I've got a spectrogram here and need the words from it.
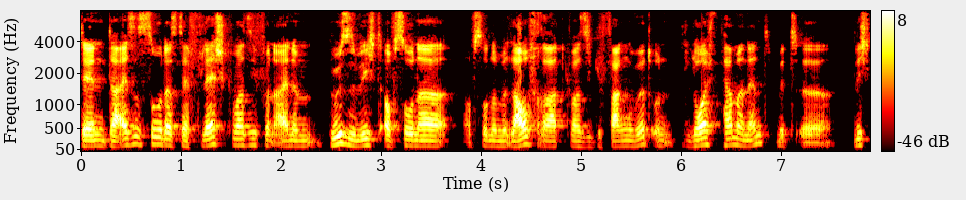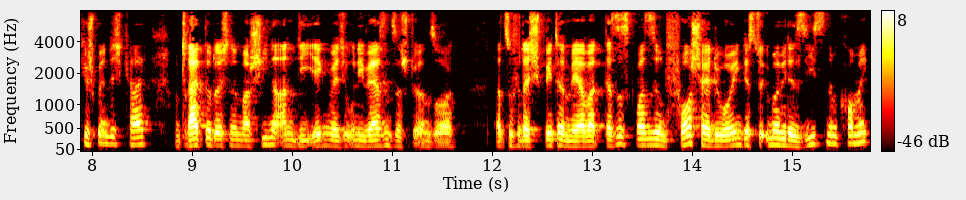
Denn da ist es so, dass der Flash quasi von einem Bösewicht auf so einer, auf so einem Laufrad quasi gefangen wird und läuft permanent mit äh, Lichtgeschwindigkeit und treibt dadurch eine Maschine an, die irgendwelche Universen zerstören soll. Dazu vielleicht später mehr, aber das ist quasi so ein Foreshadowing, das du immer wieder siehst in dem Comic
